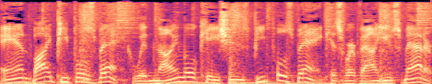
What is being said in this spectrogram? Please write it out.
and by People's Bank. With nine locations, People's Bank is where values matter.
